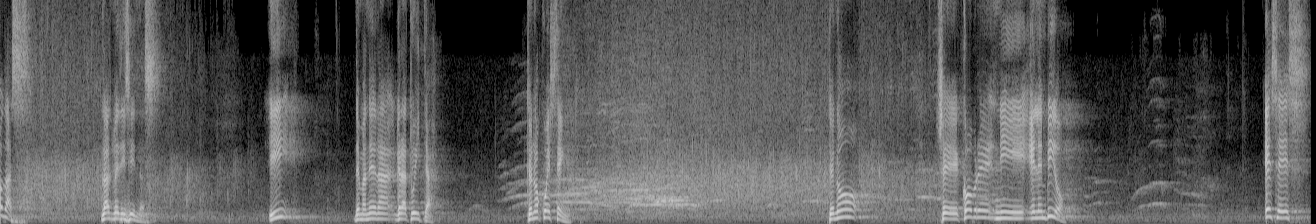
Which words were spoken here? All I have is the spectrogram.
Todas las medicinas y de manera gratuita, que no cuesten. que no se cobre ni el envío. Ese es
